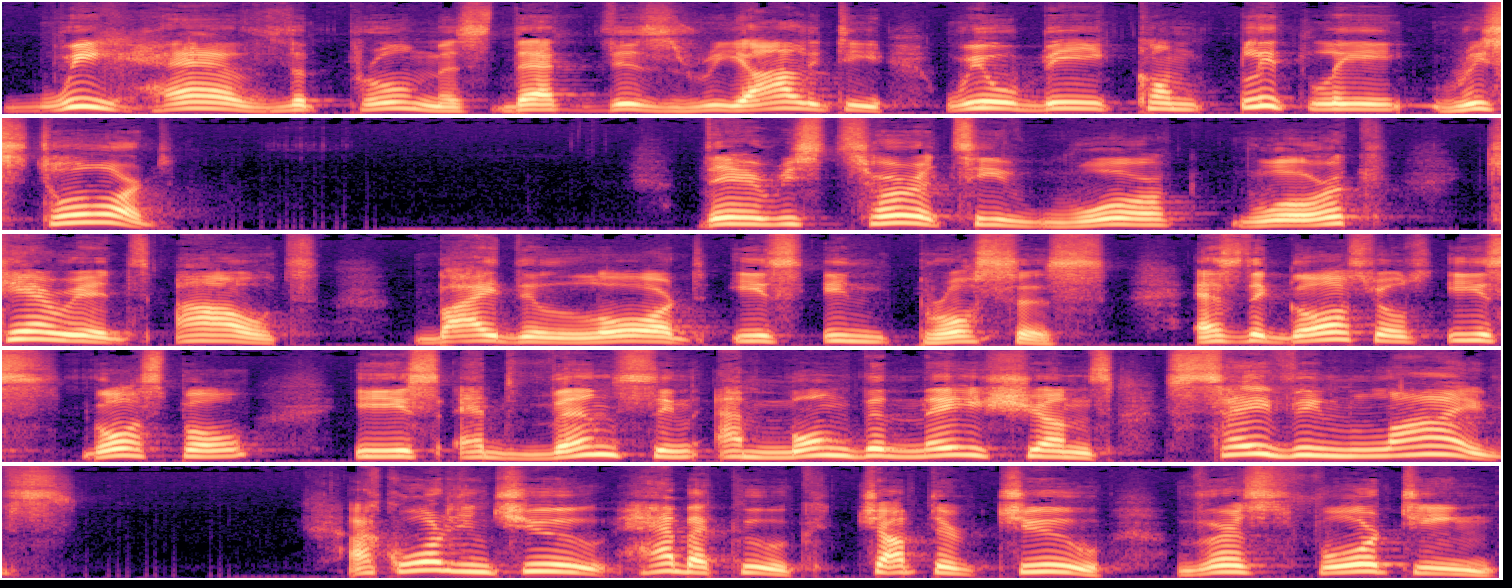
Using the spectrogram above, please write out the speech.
We have the promise that this reality will be completely restored. The restorative work, work carried out by the Lord is in process as the gospel is gospel is advancing among the nations saving lives according to Habakkuk chapter 2 verse 14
